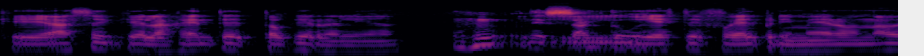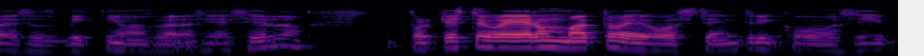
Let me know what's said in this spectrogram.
que hace que la gente toque realidad. Exacto, Y, y este fue el primero, ¿no? De sus víctimas, por así decirlo. Porque este güey era un vato egocéntrico, así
